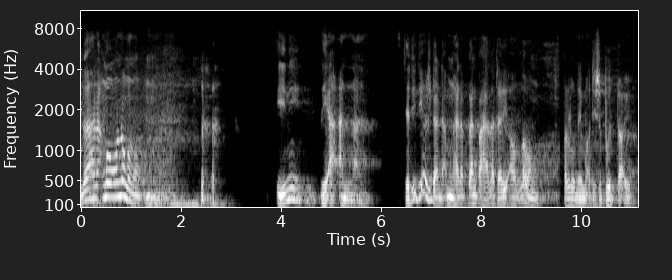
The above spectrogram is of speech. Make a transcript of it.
Nggak ada ngono-ngono. ini liaan Jadi dia sudah tidak mengharapkan pahala dari Allah perlu nemok disebut tak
